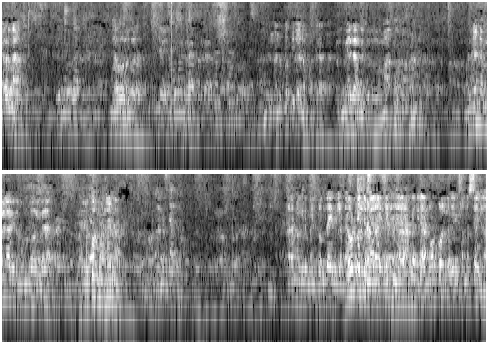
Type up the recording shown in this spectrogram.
ಯಾವಾಗ ನನಗೆ ಗೊತ್ತಿಲ್ಲ ನಮ್ಮ ಹತ್ರ. ಎಮ್ಮೆಲ್ ಆಗಿತ್ತು ಮೊನ್ನೆ ಎಮ್ಮೆಲ್ ಆಗಿದೆ ಮುಂದೆ ಆರಾಮಾಗಿರೋ ತೊಂದರೆ ಆಗುತ್ತೆ. ನೋಡ್ಕೊಳ್ತಾರೆ ಏನು ಸಮಸ್ಯೆ ಇಲ್ಲ.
